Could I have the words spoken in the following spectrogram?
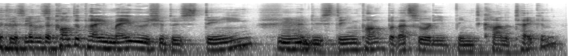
because he was contemplating maybe we should do STEAM mm-hmm. and do steampunk, but that's already been kind of taken.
